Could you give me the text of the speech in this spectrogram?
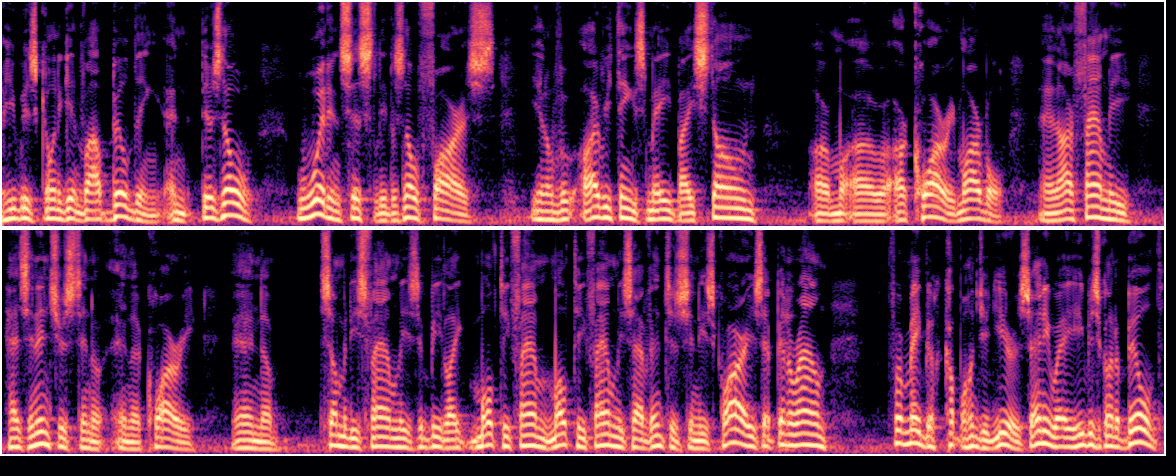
he was going to get involved building, and there's no wood in Sicily. There's no forest. You know, everything's made by stone or, or, or quarry, marble. And our family has an interest in a, in a quarry. And uh, some of these families, it'd be like multi-fam- multi-families have interest in these quarries that have been around for maybe a couple hundred years. Anyway, he was going to build,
